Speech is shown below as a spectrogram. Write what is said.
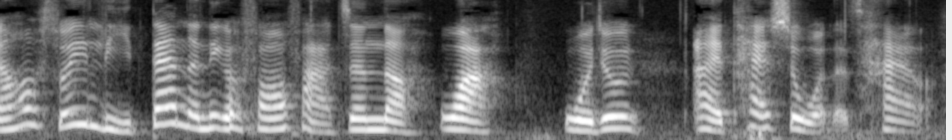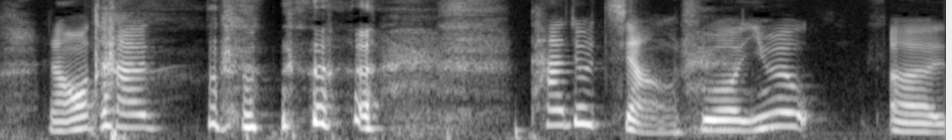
然后，所以李诞的那个方法真的哇，我就哎太是我的菜了。然后他 他就讲说，因为呃，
